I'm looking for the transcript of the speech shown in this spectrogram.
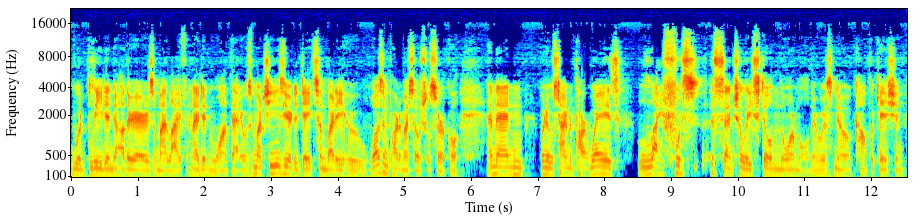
would bleed into other areas of my life and I didn't want that. It was much easier to date somebody who wasn't part of my social circle. And then when it was time to part ways, life was essentially still normal. There was no complication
